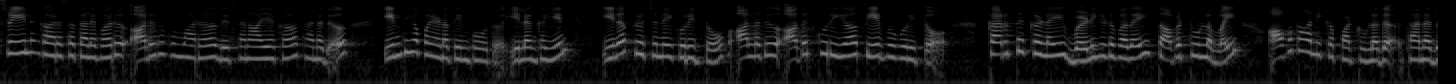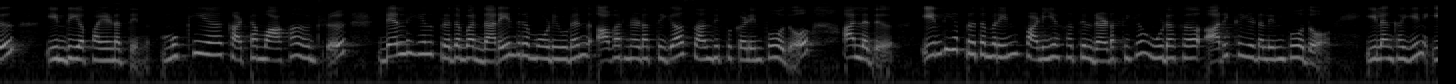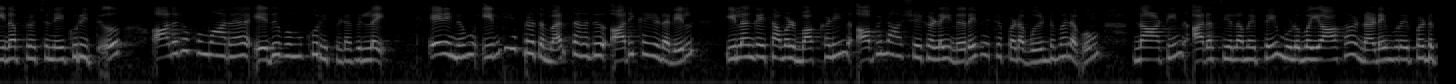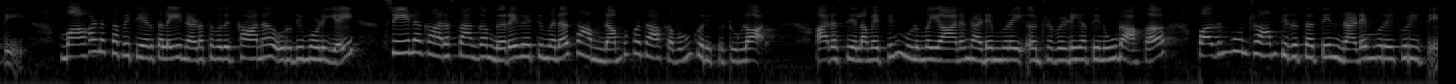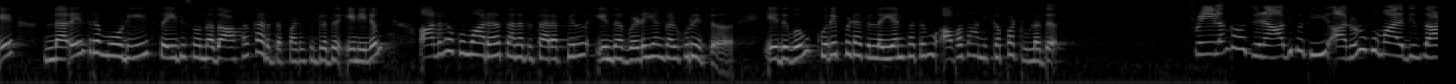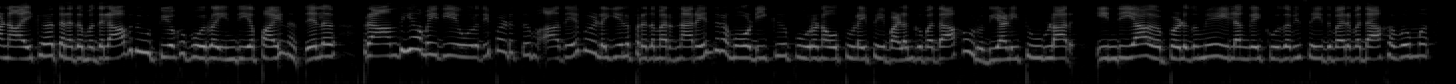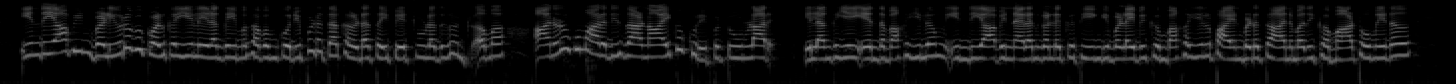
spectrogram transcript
ஸ்ரீலங்கா அரசு தலைவர் அனுருகுமார திசநாயக தனது இந்திய பயணத்தின் போது இலங்கையின் இனப்பிரச்சினை குறித்தோ அல்லது அதற்குரிய தீர்வு குறித்தோ கருத்துக்களை வெளியிடுவதை தவிர்த்துள்ளமை அவதானிக்கப்பட்டுள்ளது. தனது இந்திய பயணத்தின் முக்கிய கட்டமாக இன்று டெல்லியில் பிரதமர் நரேந்திர மோடியுடன் அவர் நடத்திய சந்திப்புகளின் போதோ அல்லது இந்திய பிரதமரின் பணியகத்தில் நடத்திய ஊடக அறிக்கையிடலின் போதோ இலங்கையின் இனப்பிரச்சினை குறித்து அலருகுமார எதுவும் குறிப்பிடவில்லை. எனினும் இந்திய பிரதமர் தனது அறிக்கையிடலில் இலங்கை தமிழ் மக்களின் அபிலாஷைகளை நிறைவேற்றப்பட வேண்டுமெனவும் நாட்டின் அரசியலமைப்பை முழுமையாக நடைமுறைப்படுத்தி மாகாண சபை தேர்தலை நடத்துவதற்கான உறுதிமொழியை ஸ்ரீலங்கா அரசாங்கம் நிறைவேற்றும் என தாம் நம்புவதாகவும் குறிப்பிட்டுள்ளார். அரசியலமைப்பின் முழுமையான நடைமுறை என்ற விடயத்தின் ஊடாக பதிமூன்றாம் திருத்தத்தின் நடைமுறை குறித்தே நரேந்திர மோடி செய்தி சொன்னதாக கருதப்படுகின்றது. எனினும் அனுரகுமார தனது தரப்பில் இந்த விடயங்கள் குறித்து எதுவும் குறிப்பிடவில்லை என்பதும் அவதானிக்கப்பட்டுள்ளது. ஸ்ரீலங்கா ஜனாதிபதி அனுருகுமார திசாநாயக்க தனது முதலாவது உத்தியோகபூர்வ இந்திய பயணத்தில் பிராந்திய அமைதியை உறுதிப்படுத்தும் அதே வேளையில் பிரதமர் நரேந்திர மோடிக்கு பூரண ஒத்துழைப்பை வழங்குவதாக உறுதியளித்துள்ளார். இந்தியா எப்பொழுதுமே இலங்கைக்கு உதவி செய்து வருவதாகவும் இந்தியாவின் வெளியுறவு கொள்கையில் இலங்கை மிகவும் குறிப்பிடத்தக்க இடத்தை பெற்றுள்ளது என்றும் அனுருகுமார திசாநாயக்க குறிப்பிட்டுள்ளார். இலங்கையை எந்த வகையிலும் இந்தியாவின் நலன்களுக்கு தீங்கி விளைவிக்கும் வகையில் பயன்படுத்த சம்மதிக்க மாட்டோம் என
